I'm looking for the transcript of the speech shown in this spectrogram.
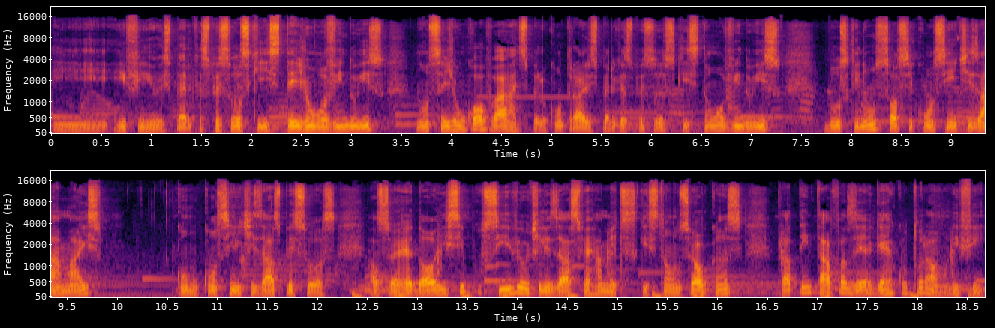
E, enfim, eu espero que as pessoas que estejam ouvindo isso não sejam covardes, pelo contrário, espero que as pessoas que estão ouvindo isso busquem não só se conscientizar mais, como conscientizar as pessoas ao seu redor e, se possível, utilizar as ferramentas que estão no seu alcance para tentar fazer a guerra cultural. Enfim,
